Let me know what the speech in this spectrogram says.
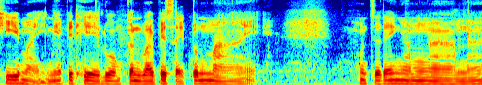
ขี้ใหม่เนี้ยไปเทรวมกันไว้ไปใส่ต้นไม้ มันจะได้งามๆนะ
